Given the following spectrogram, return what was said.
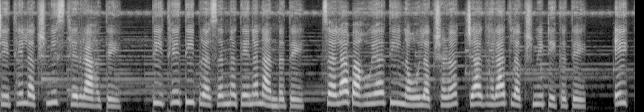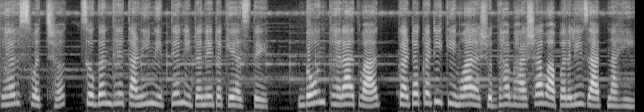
जिथे लक्ष्मी स्थिर राहते. तिथे ती प्रसन्नतेनं नांदते. चला पाहूया ती नऊ लक्षणं ज्या घरात लक्ष्मी टिकते. एक घर स्वच्छ सुगंधित आणि नित्य नीटनेटके असते. दोन घरात वाद कटकटी किंवा अशुद्ध भाषा वापरली जात नाही.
